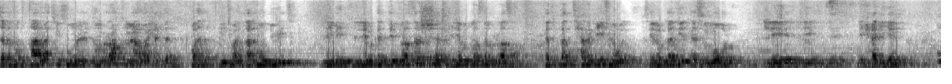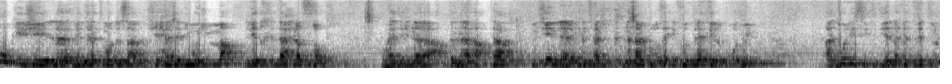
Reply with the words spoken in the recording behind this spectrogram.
جرافات قارة تيكون عندهم الربط مع واحد واحد واحد la conduite اللي ما ك déplaçاش هي من بلاصة لبلاصة. كتبقى تتحرك غير في الواد c'est le cas ديال أزمور اللي اللي حاليا وكيجي le traitement de sable. شي حاجة اللي مهمة اللي دخلناها حنا للسوق وهذه حنايا درناها ك فهمتيني؟ كانت عندنا imposé il faut traiter le produit à tous les sites ديالنا كن traiter le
